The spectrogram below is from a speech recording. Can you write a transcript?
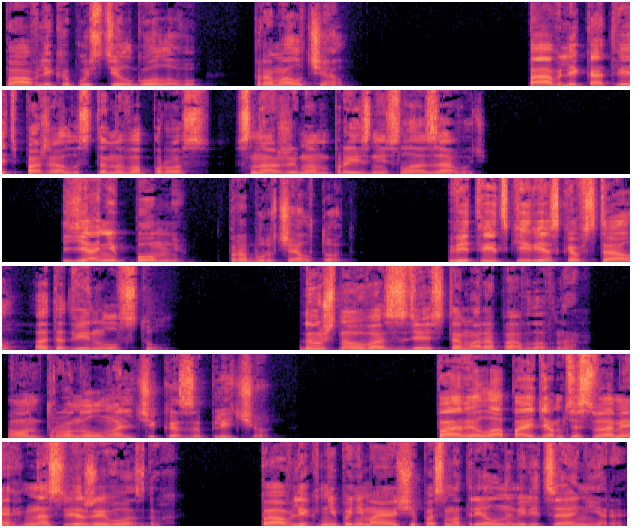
Павлик опустил голову, промолчал. «Павлик, ответь, пожалуйста, на вопрос», — с нажимом произнесла завуч. «Я не помню», — пробурчал тот. Ветвицкий резко встал, отодвинул стул. «Душно у вас здесь, Тамара Павловна». Он тронул мальчика за плечо. «Павел, а пойдемте с вами на свежий воздух». Павлик непонимающе посмотрел на милиционера.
